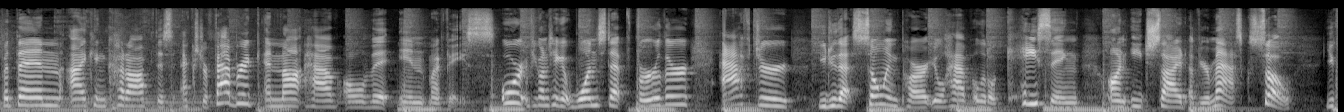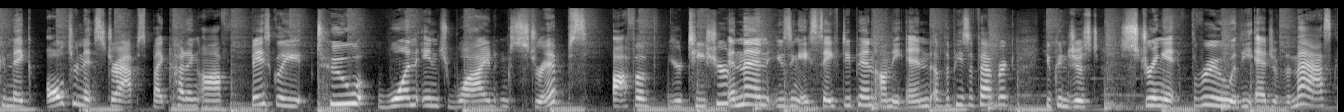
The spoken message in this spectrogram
but then I can cut off this extra fabric and not have all of it in my face. Or if you wanna take it one step further, after you do that sewing part, you'll have a little casing on each side of your mask. So you can make alternate straps by cutting off basically two one inch wide strips off of your t-shirt and then using a safety pin on the end of the piece of fabric you can just string it through the edge of the mask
